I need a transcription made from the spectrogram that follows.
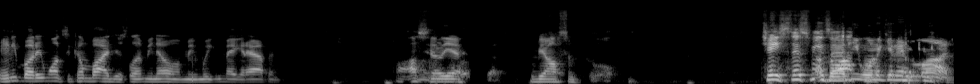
Anybody wants to come by, just let me know. I mean, we can make it happen. Awesome. Hell yeah, it'd be awesome. cool. Chase, this How means a lot. do you want to get in the mod?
